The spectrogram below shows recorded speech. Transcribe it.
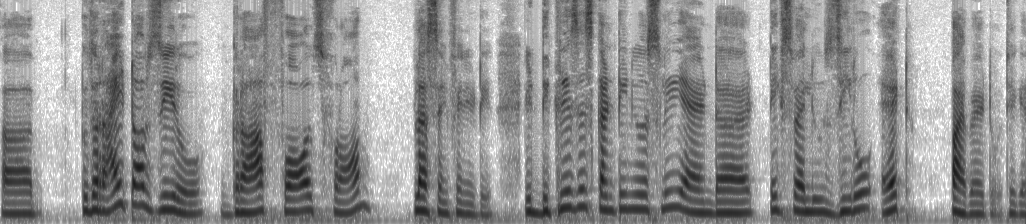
Uh, to the right of 0, graph falls from plus infinity. It decreases continuously and uh, takes value 0 at pi by 2. Okay,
